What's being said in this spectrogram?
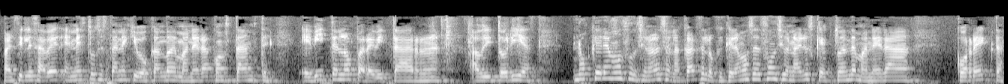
para decirles, a ver, en esto se están equivocando de manera constante, evítenlo para evitar auditorías. No queremos funcionarios en la cárcel, lo que queremos es funcionarios que actúen de manera correcta.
